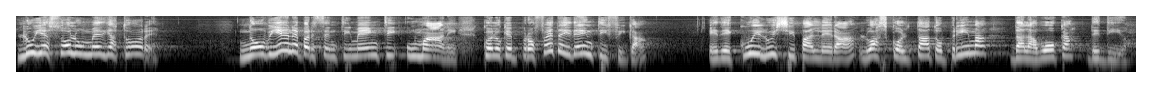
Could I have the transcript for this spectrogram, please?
lui è solo un mediatore, non viene per sentimenti umani, quello che il profeta identifica e di cui lui ci parlerà, l'ho ascoltato prima dalla bocca di Dio.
